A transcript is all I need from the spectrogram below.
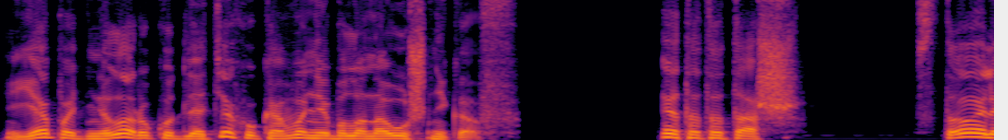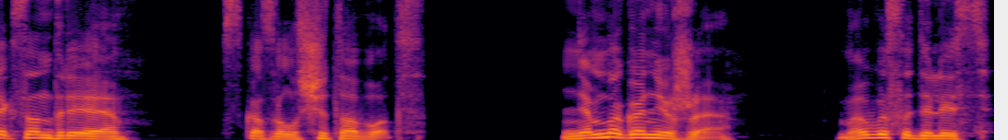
Я подняла руку для тех, у кого не было наушников. «Этот этаж». «Стой, Александрия», — сказал щитовод. «Немного ниже». Мы высадились.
